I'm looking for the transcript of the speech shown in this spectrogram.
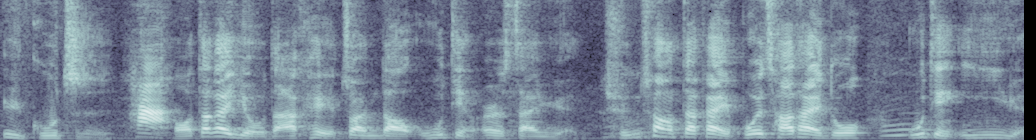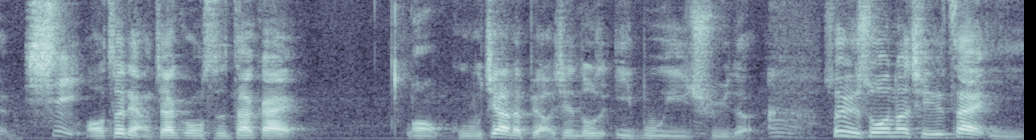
预估值，好哦，大概友达可以赚到五点二三元，群创大概也不会差太多，五点一一元，是哦，这两家公司大概。哦，股价的表现都是亦步亦趋的，嗯。所以说呢，其实，在以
